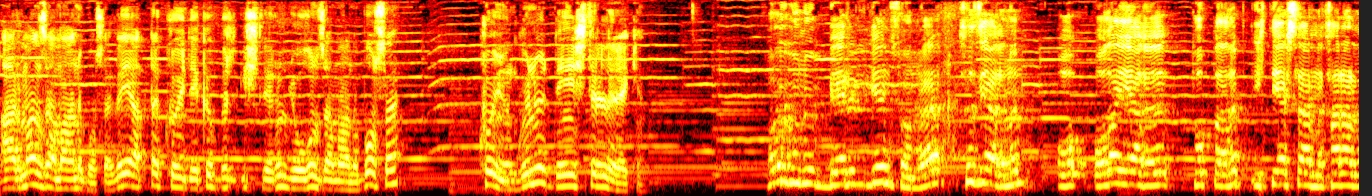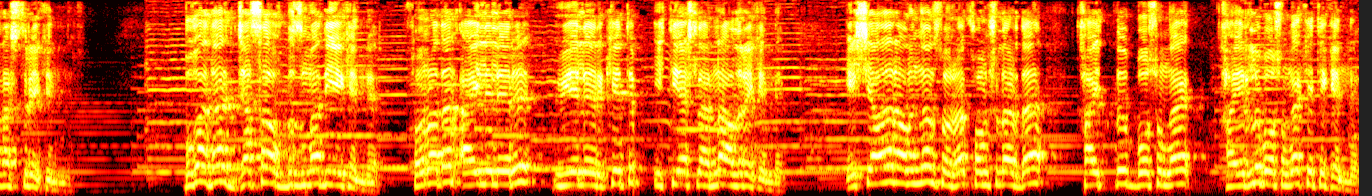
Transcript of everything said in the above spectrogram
arman zamanı bolsa veyahut da köydeki bir işlerin yoğun zamanı bolsa koyun günü değiştirilir eken. Toy günü verilgen sonra kız yağının o olay yağı toplanıp ihtiyaçlarını kararlaştır ekenler. Bu kadar casav bızma diye ekenler. Sonradan aileleri, üyeleri ketip ihtiyaçlarını alır ekenler. Eşyalar alıngan sonra komşular da kayıtlı bosunga, hayırlı bosunga ketekenler.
